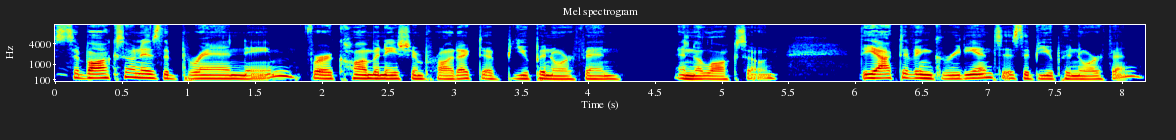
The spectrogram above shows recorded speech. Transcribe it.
Suboxone is the brand name for a combination product of buprenorphine and naloxone. The active ingredient is the buprenorphine,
